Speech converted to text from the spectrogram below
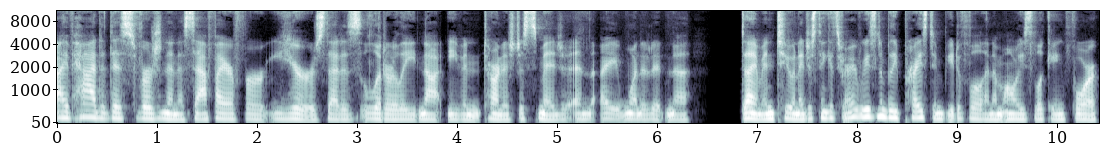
I've had this version in a sapphire for years that is literally not even tarnished a smidge. And I wanted it in a diamond too. And I just think it's very reasonably priced and beautiful. And I'm always looking for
